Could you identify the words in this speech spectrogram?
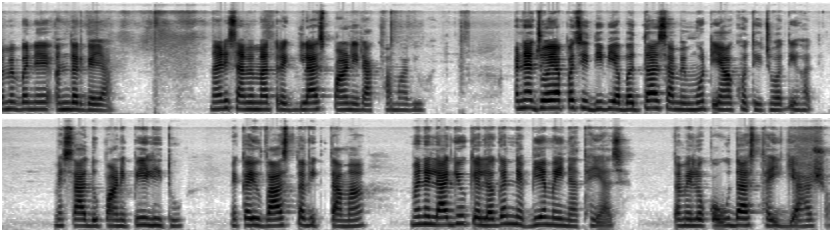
અમે બંને અંદર ગયા. મારી સામે માત્ર એક ગ્લાસ પાણી રાખવામાં આવ્યું હતું અને આ જોયા પછી દિવ્યા બધા સામે મોટી આંખોથી જોતી હતી. મેં સાદું પાણી પી લીધું. મેં કહ્યું, વાસ્તવિકતામાં મને લાગ્યું કે લગ્નને બે મહિના થયા છે. તમે લોકો ઉદાસ થઈ ગયા હશો.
